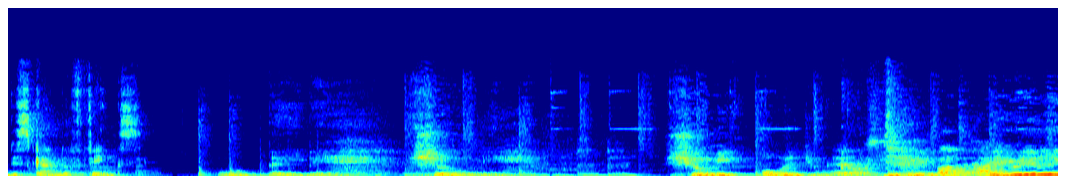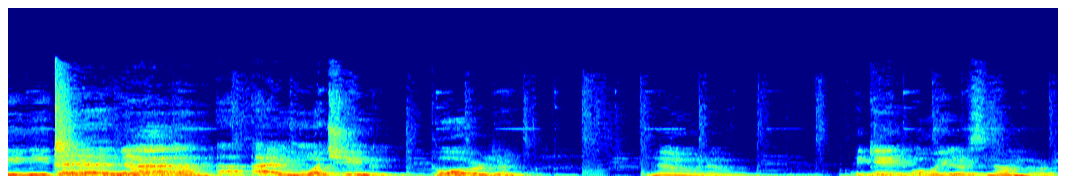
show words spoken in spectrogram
this kind of things. Oh baby, show me. Show me all you got. Excuse me, but I really need Uh, I'm watching porn. No, no. Again, Euler's number,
